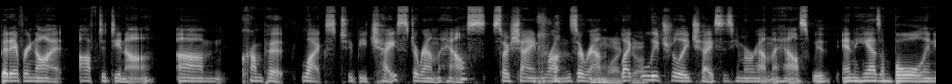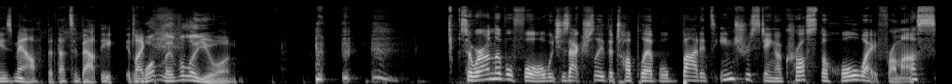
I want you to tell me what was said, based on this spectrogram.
But every night after dinner, um, Crumpet likes to be chased around the house. So Shane runs around, Oh like God. literally chases him around the house with, and he has a ball in his mouth. But that's about the like. what level are you on? So we're on level four, which is actually the top level, but it's interesting across the hallway from us.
